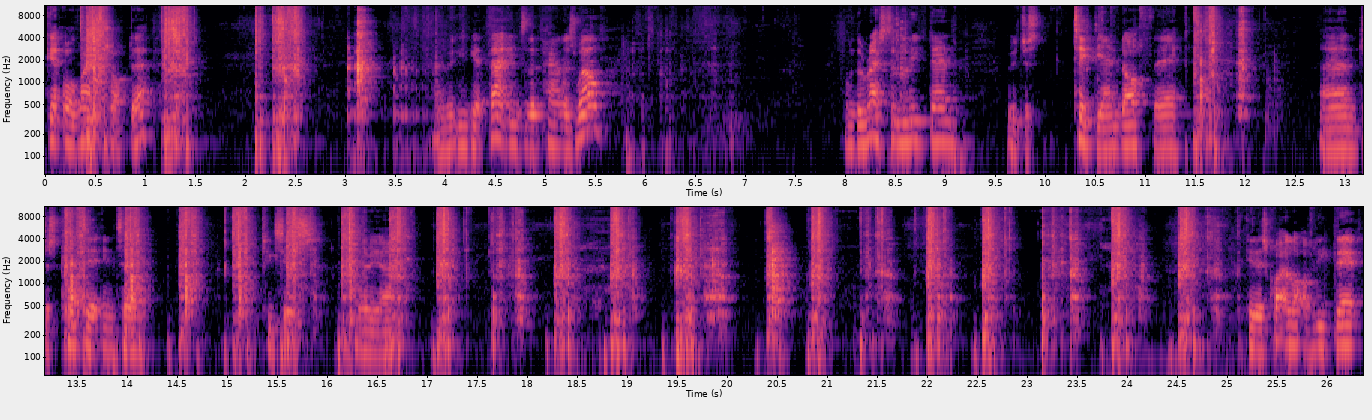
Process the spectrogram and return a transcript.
Get all that chopped up. And we can get that into the pan as well. With the rest of the leek then, we just take the end off there and just cut it into pieces. There we are. Okay, there's quite a lot of leek there.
